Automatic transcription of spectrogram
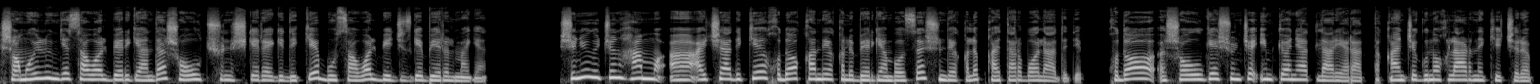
shamoil unga savol berganda shoul tushunishi kerak ediki bu savol bejizga berilmagan. Shuning uchun ham e, aytishadiki xudo qanday qilib bergan bo'lsa shunday qilib qaytarib oladi deb. Xudo shoulga shuncha imkoniyatlar yaratdi. Qancha gunohlarni kechirib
